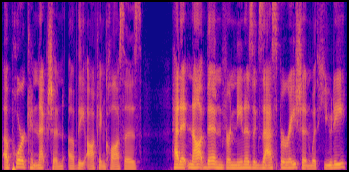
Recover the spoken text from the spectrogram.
a poor connection of the Auchinclosses. Had it not been for Nina's exasperation with Hughie,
